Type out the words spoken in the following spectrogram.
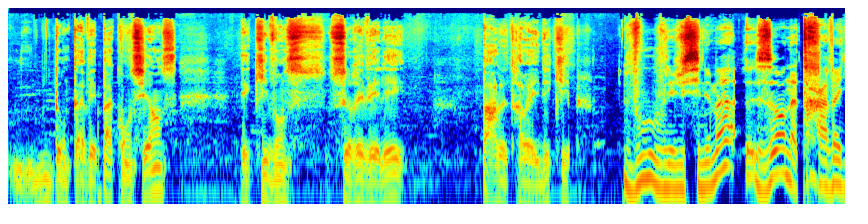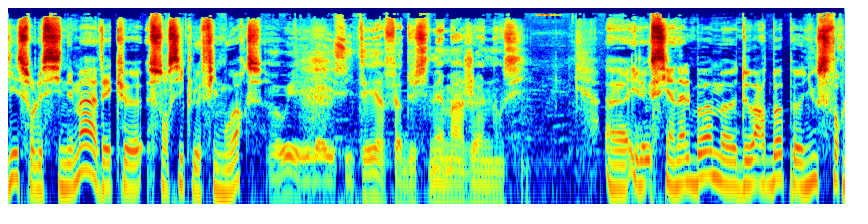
dont tu n'avais pas conscience et qui vont se révéler par le travail d'équipe. Vous, venez du cinéma. Zorn a travaillé sur le cinéma avec euh, son cycle Filmworks. Ah oui, il a hésité à faire du cinéma jeune aussi. Euh, il a aussi un album de hard bop euh, News for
